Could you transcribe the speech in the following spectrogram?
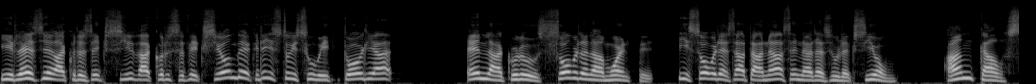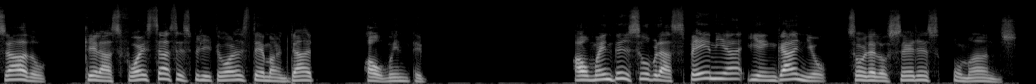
Y desde la crucifixión, la crucifixión de Cristo y su victoria en la cruz sobre la muerte y sobre Satanás en la resurrección han causado que las fuerzas espirituales de maldad aumenten. Aumenten su blasfemia y engaño sobre los seres humanos.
